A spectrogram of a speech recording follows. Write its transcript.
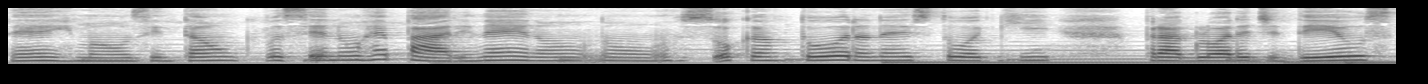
né, irmãos? Então, que você não repare, né? Não, não sou cantora, né? Estou aqui para a glória de Deus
